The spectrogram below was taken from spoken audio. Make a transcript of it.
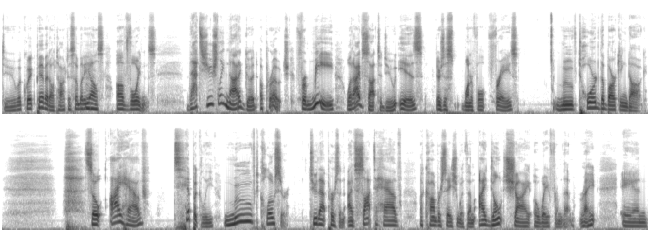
do a quick pivot. I'll talk to somebody Mhm. else. Avoidance. That's usually not a good approach. For me, what I've sought to do is there's this wonderful phrase move toward the barking dog. So I have typically moved closer to that person. I've sought to have a conversation with them. I don't shy away from them, right? And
